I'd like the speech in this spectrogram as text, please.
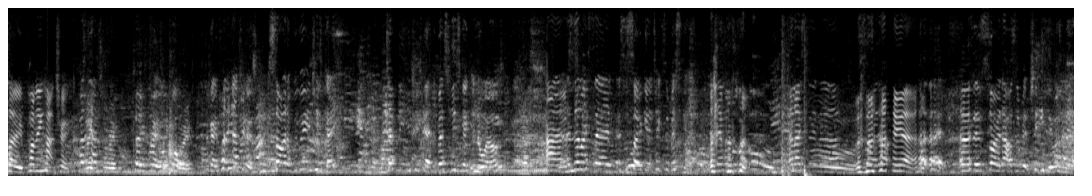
So, punning hat trick. Punning hat trick. Sorry, real. Cool. Okay, punning hat trick. We started off, we were eating cheesecake. Definitely eating cheesecake. The best cheesecake in the world. Yes. And, and then I said, this is so good, it takes a biscuit. And everyone was like, oh. And I said, uh, sorry, that, Yeah. and I said, sorry, that was a bit cheesy, wasn't it?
